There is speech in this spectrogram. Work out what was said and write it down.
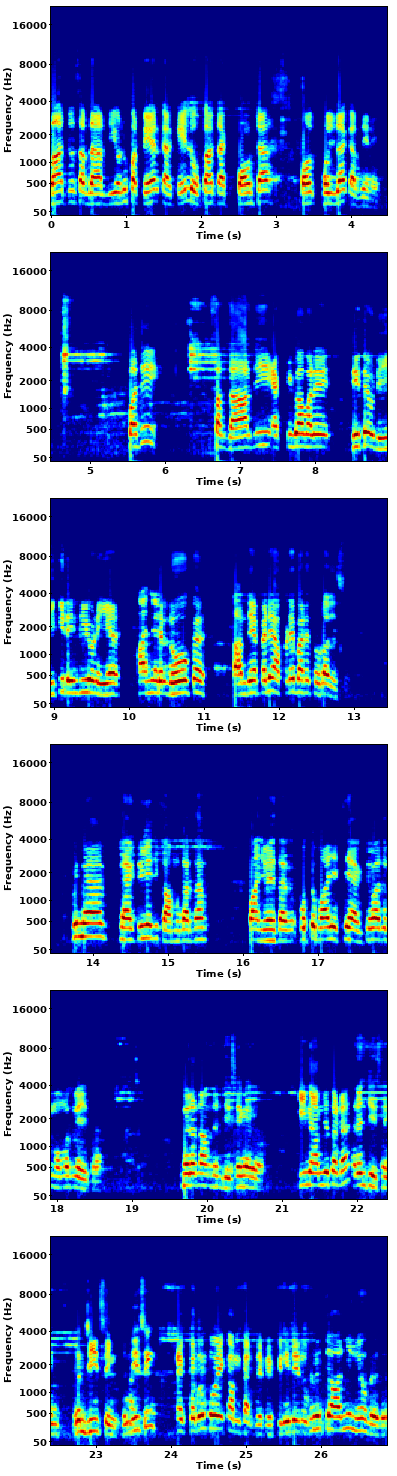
ਬਾਅਦ ਚੋਂ ਸਰਦਾਰ ਜੀ ਉਹਨੂੰ ਪ੍ਰਪੇਅਰ ਕਰਕੇ ਲੋਕਾਂ ਤੱਕ ਪਹੁੰਚਾ ਪਹੁੰ- ਪੁੱਜਦਾ ਕਰਦੇ ਨੇ। ਭਾਜੀ ਸਰਦਾਰ ਜੀ ਐਕਟਿਵਾ ਵਾਲੇ ਦੀ ਤੇ ਉਡੀਕ ਹੀ ਰਹਿੰਦੀ ਹੋਣੀ ਹੈ ਤੇ ਲੋਕ ਆਂਦੇ ਆ। ਪਹਿਲੇ ਆਪਣੇ ਬਾਰੇ ਥੋੜਾ ਦੱਸੋ। ਜੀ ਮੈਂ ਫੈਕਟਰੀ ਵਿੱਚ ਕੰਮ ਕਰਦਾ 5 ਵਜੇ ਤੱਕ। ਉਸ ਤੋਂ ਬਾਅਦ ਇੱਥੇ ਐਕਟਿਵਾ ਤੇ ਮੋਮੋਸ ਵੇਚਦਾ। ਮੇਰਾ ਨਾਮ ਰਣਜੀਤ ਸਿੰਘ ਹੈਗਾ। ਕੀ ਨਾਮ ਜੀ ਤੁਹਾਡਾ? ਰਣਜੀਤ ਸਿੰਘ। ਰਣਜੀਤ ਸਿੰਘ। ਰਣਜੀਤ ਸਿੰਘ ਇਹ ਕਦੋਂ ਤੋਂ ਇਹ ਕੰਮ ਕਰਦੇ ਪਏ ਕਿੰਨੀ ਦੇਰ ਹੋ ਗਈ? ਮੈਨੂੰ 4 ਮਹੀਨੇ ਹੋ ਗਏ ਤੇ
